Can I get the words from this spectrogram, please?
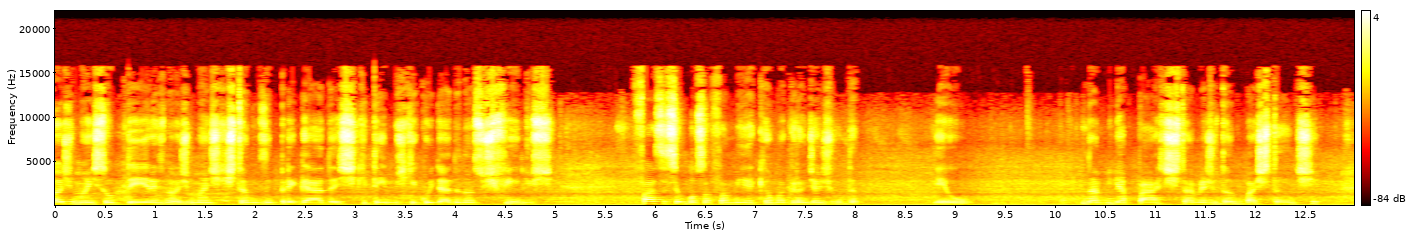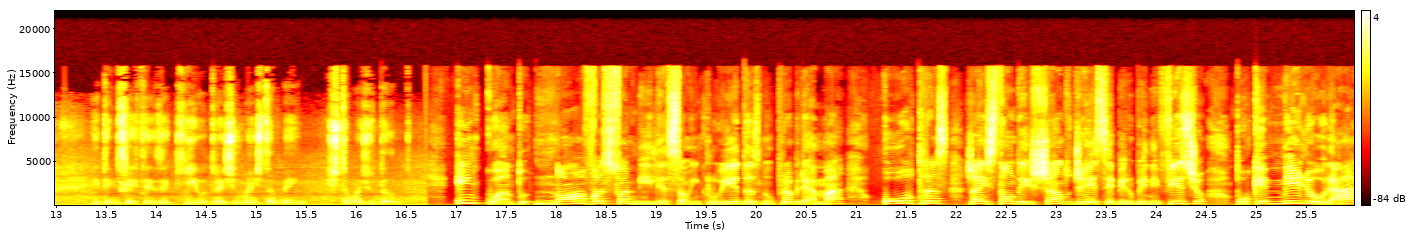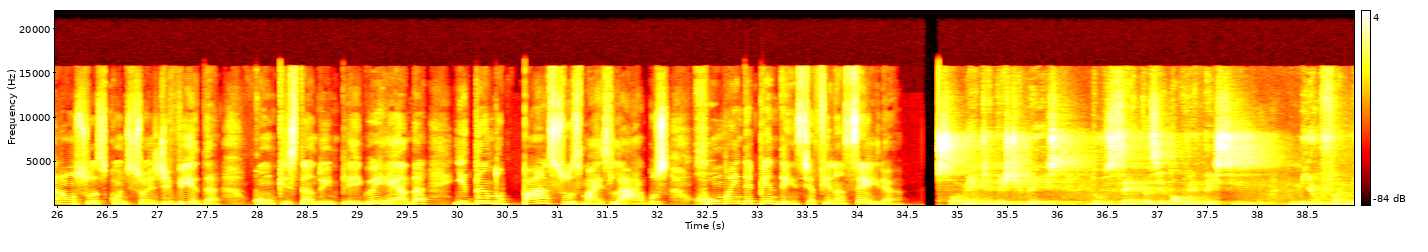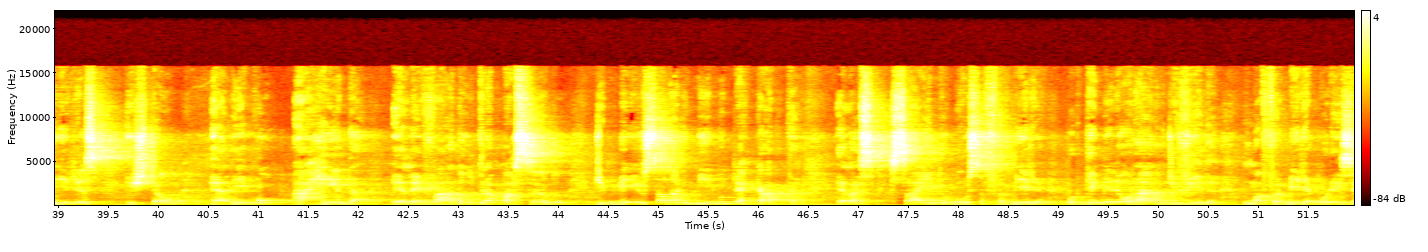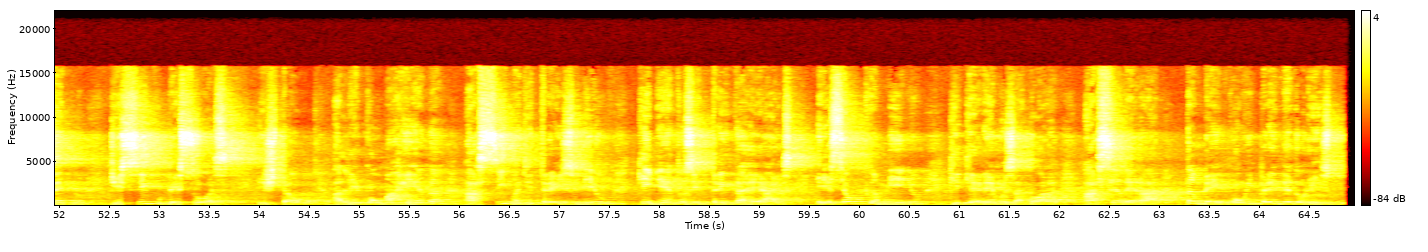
nós mães solteiras, nós mães que estamos empregadas, que temos que cuidar dos nossos filhos, faça seu Bolsa Família, que é uma grande ajuda. Eu, na minha parte, está me ajudando bastante e tenho certeza que outras mães também estão ajudando. Enquanto novas famílias são incluídas no programa, outras já estão deixando de receber o benefício porque melhoraram suas condições de vida, conquistando emprego e renda e dando passos mais largos rumo à independência financeira. Somente neste mês, 295 mil famílias estão ali com a renda elevada, ultrapassando de meio salário mínimo per capita. Elas saem do Bolsa Família porque melhoraram de vida. Uma família, por exemplo, de cinco pessoas estão ali com uma renda acima de R$ 3.530. Esse é o caminho que queremos agora acelerar também com o empreendedorismo.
